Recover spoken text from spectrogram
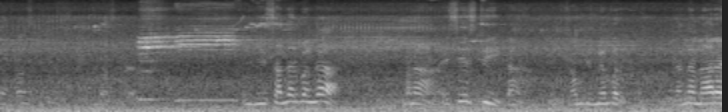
ఈ సందర్భంగా మన ఎస్ఎస్టీ కమిటీ మెంబర్ గంధం నారాయణ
